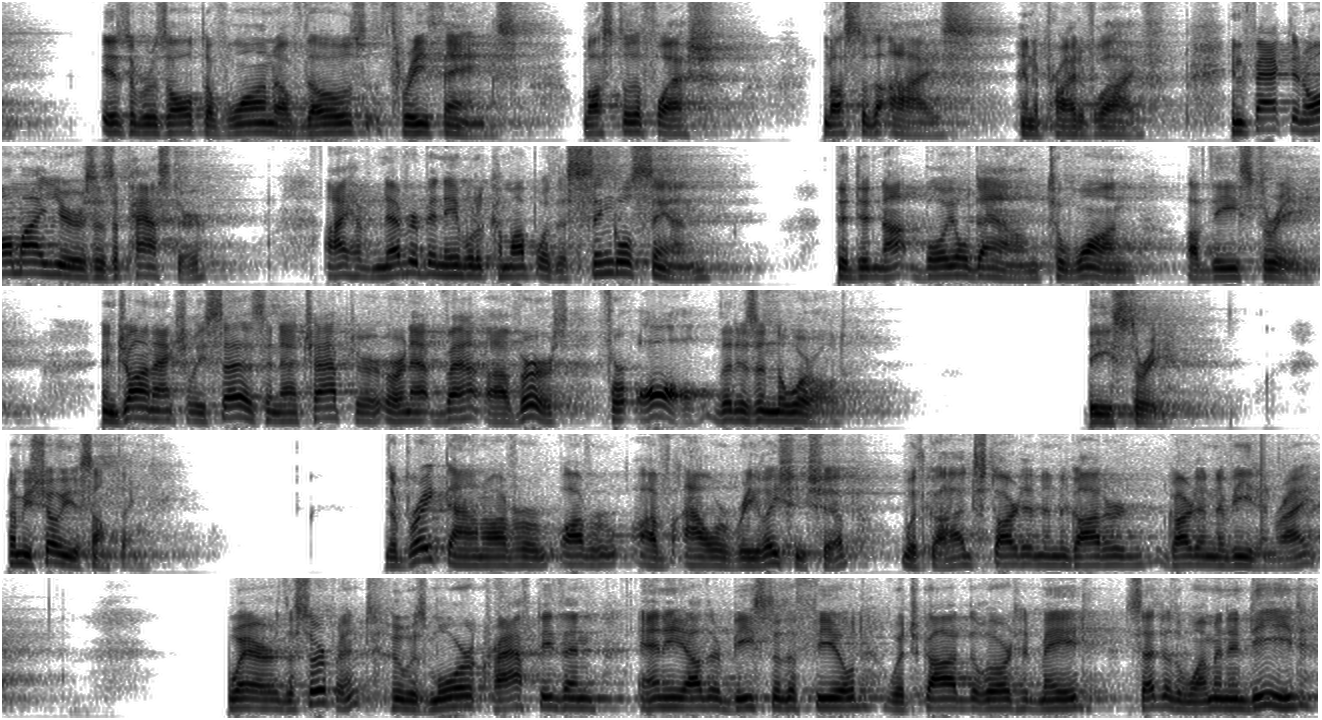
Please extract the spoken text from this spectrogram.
is a result of one of those three things lust of the flesh, lust of the eyes, and a pride of life. In fact, in all my years as a pastor, I have never been able to come up with a single sin that did not boil down to one of these three. And John actually says in that chapter or in that uh, verse, for all that is in the world, these three. Let me show you something. The breakdown of our, of our relationship with God started in the Garden of Eden, right? Where the serpent, who was more crafty than any other beast of the field which God the Lord had made, said to the woman, Indeed,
